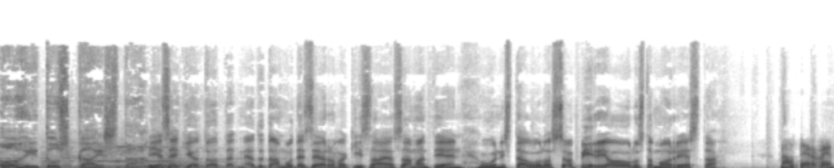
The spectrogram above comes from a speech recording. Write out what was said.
Ohituskaista. Ja sekin on totta, että me otetaan muuten seuraava kisa ja saman tien uunista ulos. Se on Pirjo Oulusta, morjesta. No terve.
